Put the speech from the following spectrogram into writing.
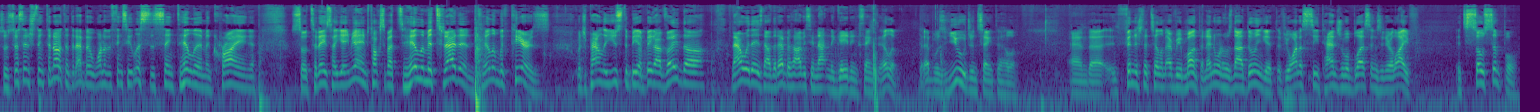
So it's just interesting to note that the Rebbe, one of the things he lists is saying Tehillim and crying. So today's Hayom Yom talks about Tehillim mitredin, Tehillim with tears, which apparently used to be a big avodah. Nowadays, now the Rebbe is obviously not negating saying Tehillim. The Rebbe was huge in saying Tehillim. And uh, finish the Tehillim every month. And anyone who's not doing it, if you want to see tangible blessings in your life, it's so simple.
